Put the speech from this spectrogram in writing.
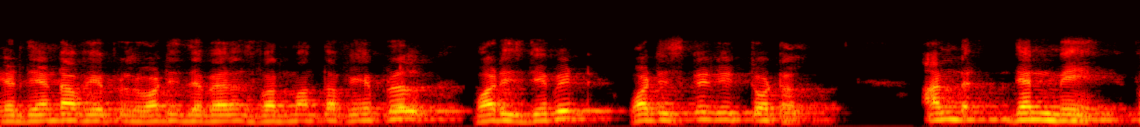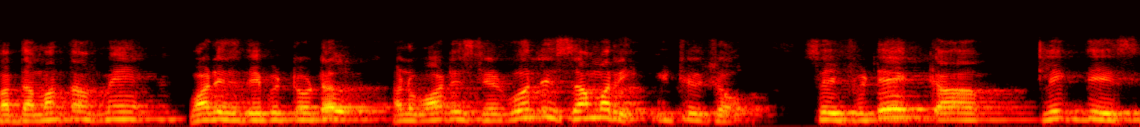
at the end of April, what is the balance for month of April? What is debit? What is credit total? And then May. For the month of May, what is debit total and what is credit? Only summary it will show. So if you take, uh, click this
